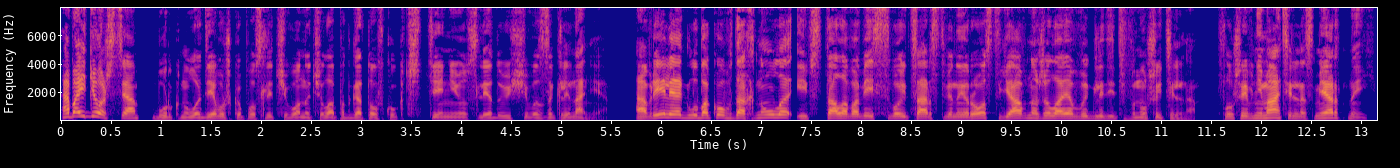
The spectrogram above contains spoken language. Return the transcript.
«Обойдешься!» — буркнула девушка, после чего начала подготовку к чтению следующего заклинания. Аврелия глубоко вдохнула и встала во весь свой царственный рост, явно желая выглядеть внушительно. «Слушай внимательно, смертный.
